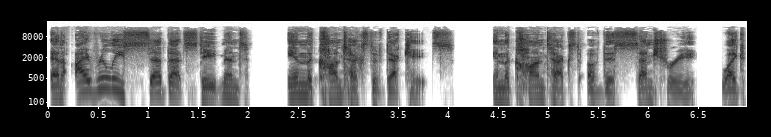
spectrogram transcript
And I really said that statement in the context of decades, in the context of this century. Like,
